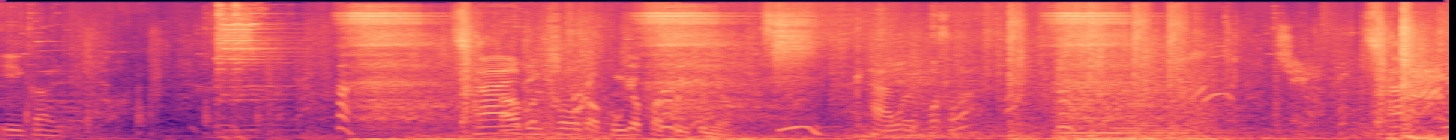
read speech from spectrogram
이걸. 하, 잘 아군 타워가 공격받고 있군요. 가볼까? 자, 잘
